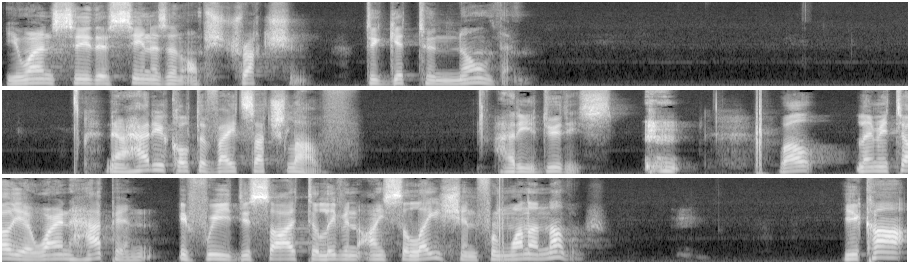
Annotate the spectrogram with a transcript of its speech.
You won't see their sin as an obstruction to get to know them. Now, how do you cultivate such love? How do you do this? well, let me tell you, it won't happen if we decide to live in isolation from one another. You can't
